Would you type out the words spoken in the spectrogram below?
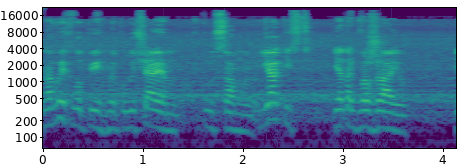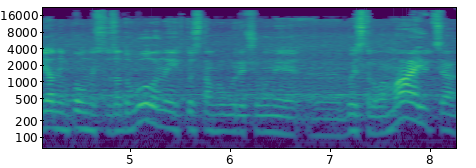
на вихлопі ми отримуємо ту саму якість, я так вважаю. Я ним повністю задоволений. Хтось там говорить, що вони швидко ламаються.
